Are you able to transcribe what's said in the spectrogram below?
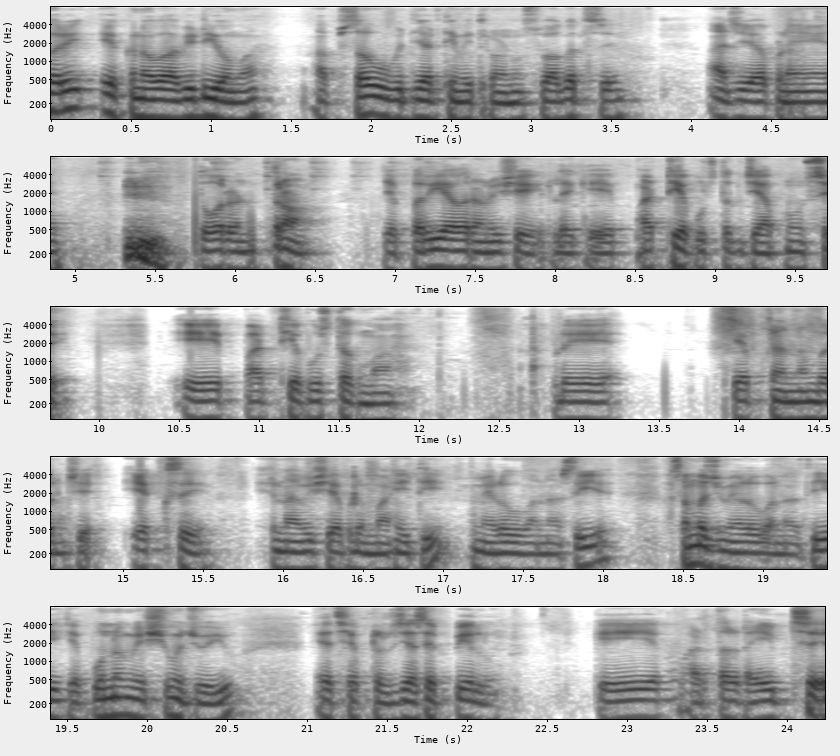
ફરી એક નવા વિડીયોમાં આપ સૌ વિદ્યાર્થી મિત્રોનું સ્વાગત છે. આજે આપણે ધોરણ ત્રણ જે પર્યાવરણ વિષય એટલે કે પાઠ્યપુસ્તક જે આપણું છે, એ પાઠ્યપુસ્તકમાં આપણે ચેપ્ટર નંબર જે એક છે, એના વિશે આપણે માહિતી મેળવવાના છીએ, સમજ મેળવવાના છીએ કે પૂનમે શું જોયું, એ ચેપ્ટર જે છે પહેલું કે એ એક વાર્તા ટાઈપ છે,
